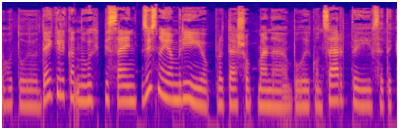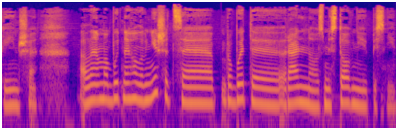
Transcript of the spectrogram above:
готую декілька нових пісень. Звісно, я мрію про те, щоб в мене були концерти і все таке інше. Але, мабуть, найголовніше це робити реально змістовні пісні.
